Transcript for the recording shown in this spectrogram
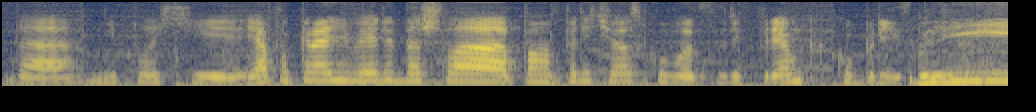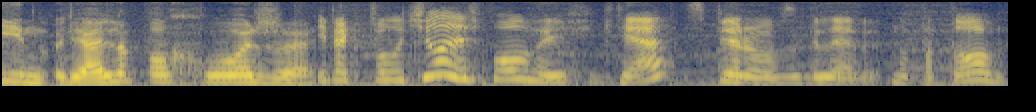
Да, неплохие. Я, по крайней мере, нашла по прическу, вот, смотри, прям как у Бриз. Блин, реально похоже. И так получилась полная фигня с первого взгляда. Но потом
